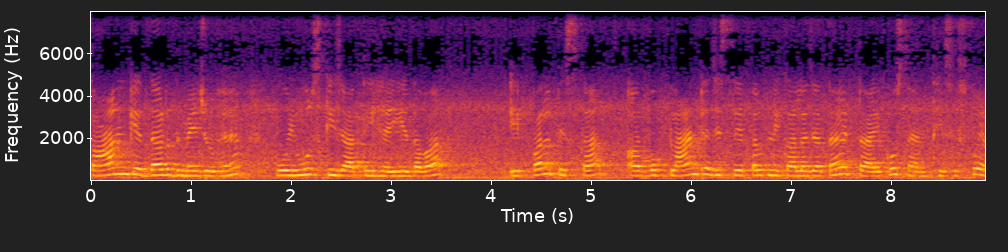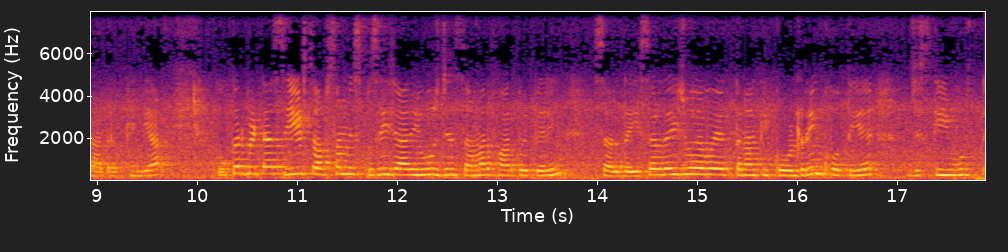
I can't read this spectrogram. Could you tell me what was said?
कान के दर्द में जो है, वो यूज़ की जाती है ये दवा। ये पल्प इसका, और वो प्लांट है जिससे पल्प निकाला जाता है ट्राइकोसेंथिस इसको याद रखेंगे आप। Cucurbita seeds of some species are use in summer for preparing sardai sardai जो है वो एक तरह की कोल्ड ड्रिंक होती है, जिसकी यूज़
